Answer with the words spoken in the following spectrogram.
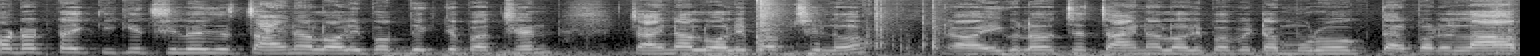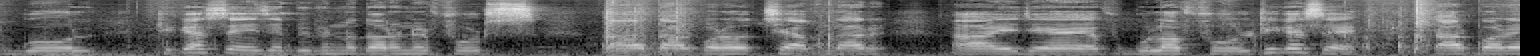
অর্ডারটায় কী কী ছিল? যে চায়না ললিপপ দেখতে পাচ্ছেন। চায়না ললিপপ ছিল। এগুলো হচ্ছে চায়না ললিপপ এটা মুরগ, তারপরে লাভ, গোল, ঠিক আছে? এই যে বিভিন্ন ধরনের ফ্রুটস তারপর হচ্ছে আপনার এই যে গোলাপ ফুল, ঠিক আছে? তারপরে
